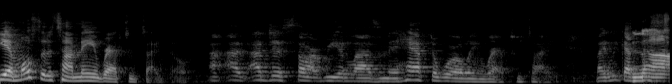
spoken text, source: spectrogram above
yeah, most of the time they ain't wrapped too tight though. I, I, I just start realizing that half the world ain't wrapped too tight. Like we got these, nah,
